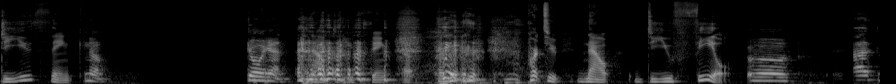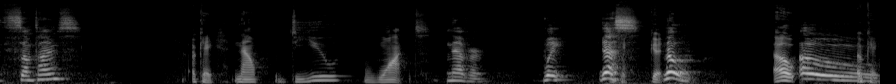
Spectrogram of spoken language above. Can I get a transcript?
do you think? no. Go Okay. again. Now, do you think? Uh, part two. Now, do you feel? uh, I, sometimes, Okay. Now, do you want? never. Wait. Yes. good. No. Oh. Oh. Okay.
